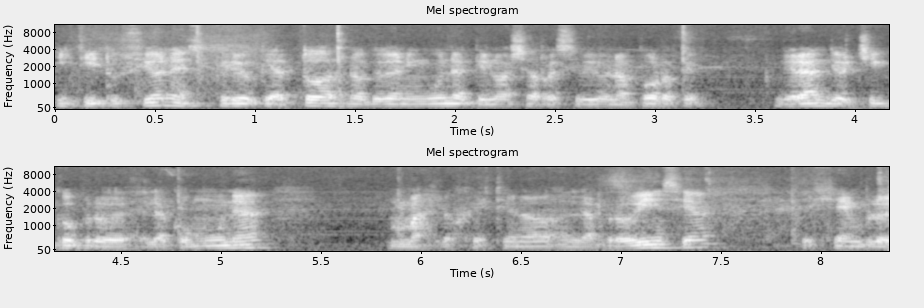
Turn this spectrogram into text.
instituciones, creo que a todas no quedó ninguna que no haya recibido un aporte, grande o chico, pero desde la comuna, más los gestionados en la provincia. Ejemplo,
